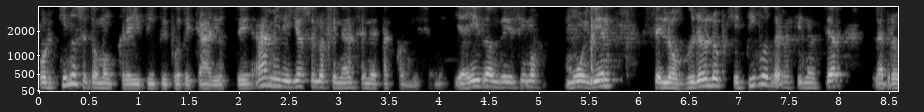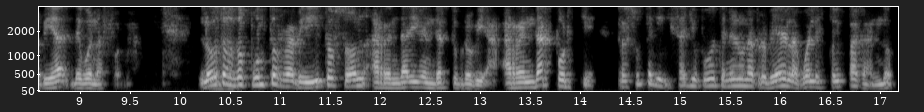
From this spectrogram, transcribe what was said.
¿Por qué no se toma un crédito hipotecario usted? Ah, mire, yo se lo financio en estas condiciones. Y ahí es donde decimos, muy bien, se logró el objetivo de refinanciar la propiedad de buena forma. Los otros dos puntos rapiditos son arrendar y vender tu propiedad. Arrendar, ¿por qué? Resulta que quizás yo puedo tener una propiedad en la cual estoy pagando,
